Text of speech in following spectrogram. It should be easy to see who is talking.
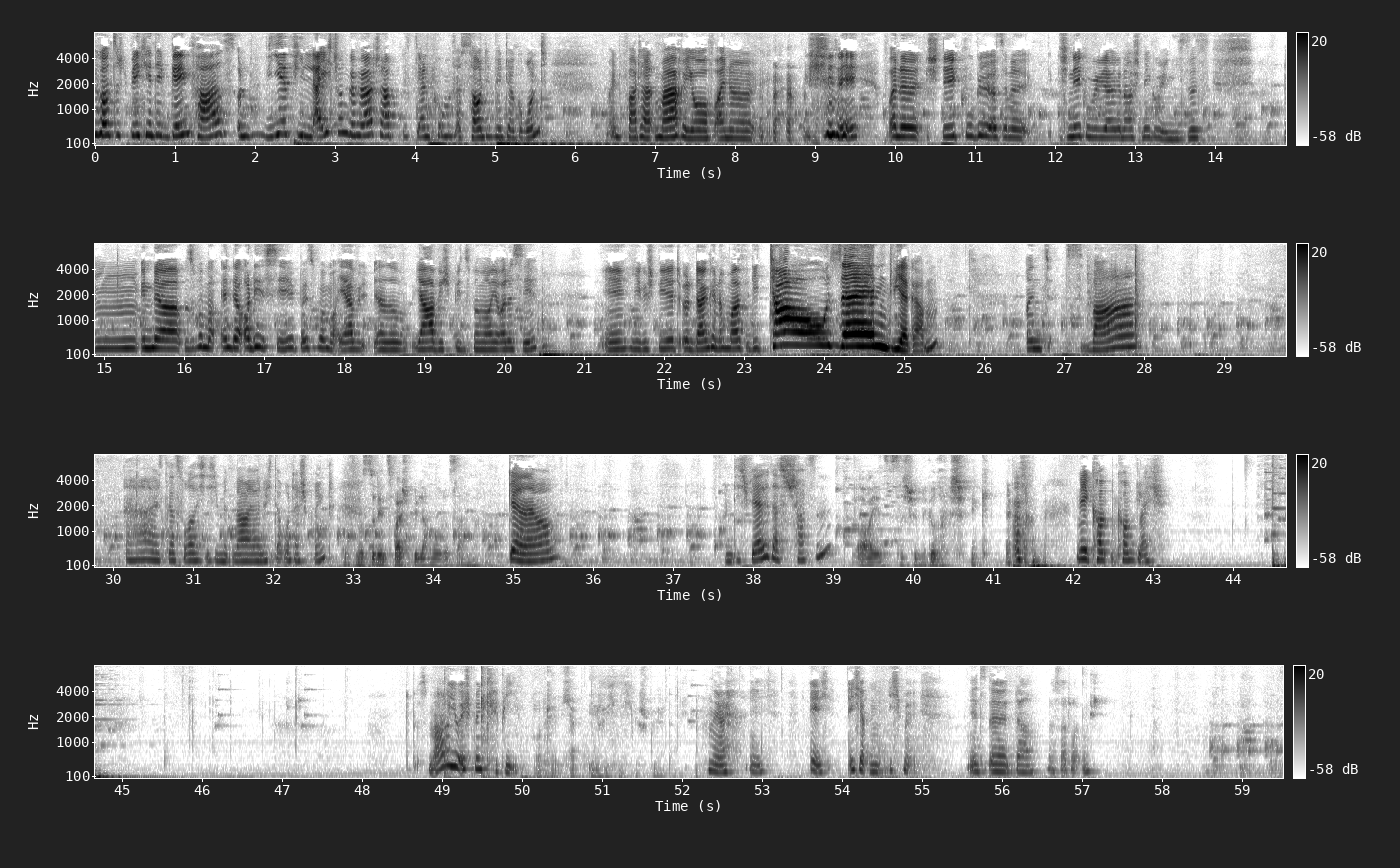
Speaker 1: willkommen zu Spielkind im Game Pass. Und wie ihr vielleicht schon gehört habt, ist ja ein komischer Sound im Hintergrund. Mein Vater hat Mario auf eine Schnee, auf eine Schneekugel, also eine Schneekugel, ja genau, Schneekugel hieß es. Mm, In der Super Ma in der Odyssey, bei Super Mario, ja, also, ja, wir spielen Super Mario Odyssey. Eh, hier gespielt. Und danke nochmal für die 1000 Wiedergaben. Und zwar. Ah, jetzt ganz vorsichtig mit Mario nicht da runterspringt.
Speaker 2: Jetzt musst du den Zweispieler-Modus anmachen.
Speaker 1: Genau. Und ich werde das schaffen.
Speaker 2: Oh, jetzt ist das schöne Geräusch weg.
Speaker 1: Nee, kommt, kommt gleich. Du bist Mario, ich bin Cappy.
Speaker 2: Okay, ich habe ewig nicht gespielt.
Speaker 1: Ja, ich. Ich. Ich hab. Ich. Jetzt, äh, da. Das da drücken.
